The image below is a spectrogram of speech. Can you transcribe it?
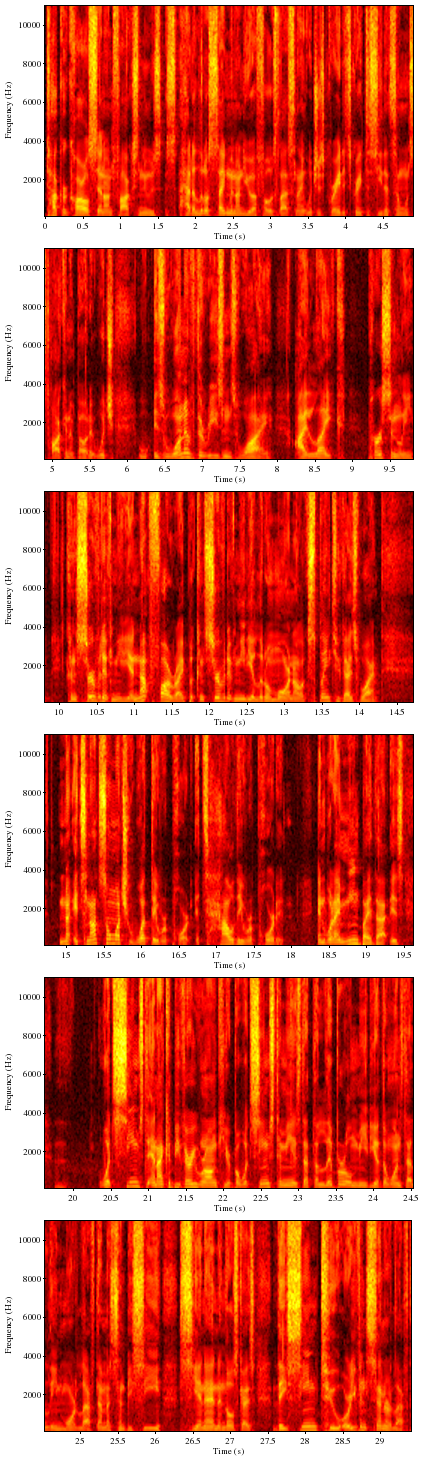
Tucker Carlson on Fox News had a little segment on UFOs last night, which is great. It's great to see that someone's talking about it, which is one of the reasons why I like personally conservative media, not far right, but conservative media a little more, and I'll explain to you guys why. No, it's not so much what they report, it's how they report it. And what I mean by that is what seems to, and I could be very wrong here, but what seems to me is that the liberal media, the ones that lean more left, MSNBC, CNN, and those guys, they seem to, or even center left,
